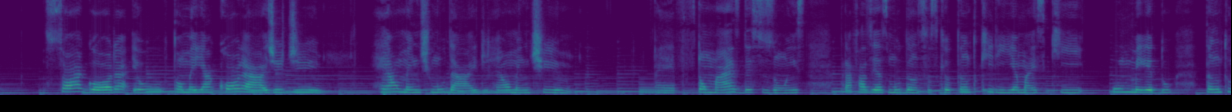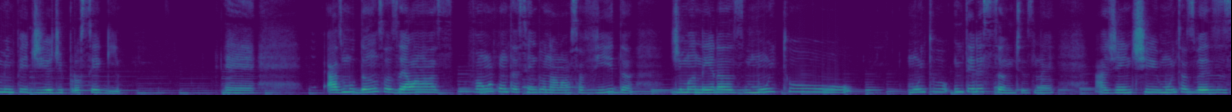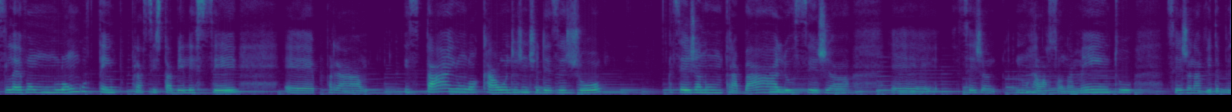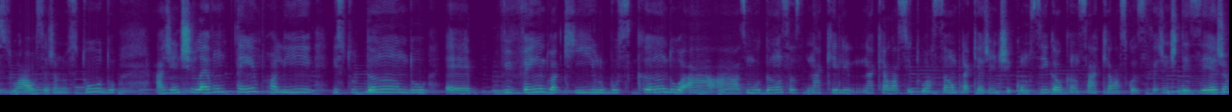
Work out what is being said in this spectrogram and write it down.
só agora eu tomei a coragem de realmente mudar e de realmente é, tomar as decisões para fazer as mudanças que eu tanto queria, mas que o medo tanto me impedia de prosseguir. É, as mudanças elas vão acontecendo na nossa vida de maneiras muito muito interessantes, né? A gente muitas vezes leva um longo tempo para se estabelecer, é, para estar em um local onde a gente desejou, seja num trabalho, seja é, seja num relacionamento, seja na vida pessoal, seja no estudo, a gente leva um tempo ali estudando, é, vivendo aquilo, buscando a, as mudanças naquele, naquela situação para que a gente consiga alcançar aquelas coisas que a gente deseja.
